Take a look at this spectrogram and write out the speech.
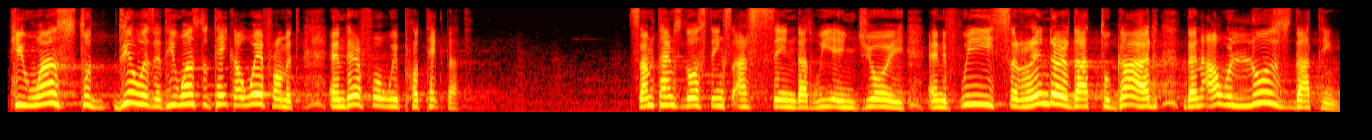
He wants to deal with it, he wants to take away from it, and therefore we protect that. Sometimes those things are sin that we enjoy. And if we surrender that to God, then I will lose that thing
